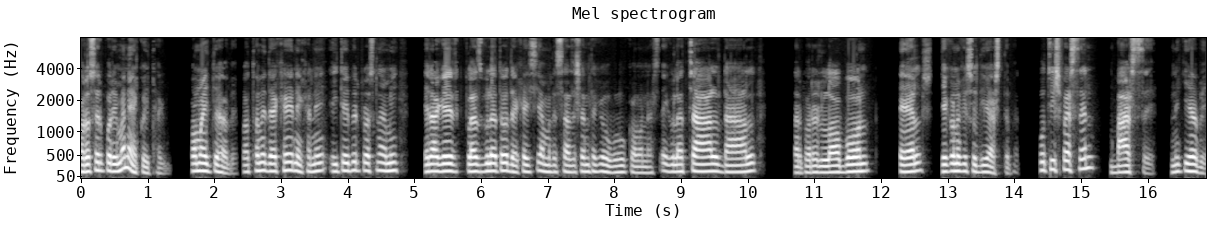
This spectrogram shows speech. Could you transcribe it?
খরচের পরিমাণ একই থাকবে? কমাইতে হবে। প্রথমে দেখেন এখানে এই টাইপের প্রশ্ন আমি এর আগের ক্লাসগুলাতেও দেখাইছি। আমাদের সাজেশন থেকে হুবহু কমন আসছে। এগুলা চাল, ডাল, তারপরে লবণ, তেল যে কোনো কিছু দিয়ে আসতে পারে। ২৫% বাড়ছে। মানে কি হবে?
